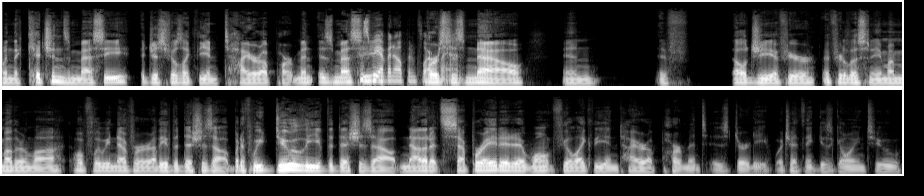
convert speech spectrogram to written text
when the kitchen's messy, it just feels like the entire apartment is messy. Because we have an open floor versus plan. now, and if LG, if you're if you're listening, my mother-in-law, hopefully we never leave the dishes out. But if we do leave the dishes out, now that it's separated, it won't feel like the entire apartment is dirty, which I think is going to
